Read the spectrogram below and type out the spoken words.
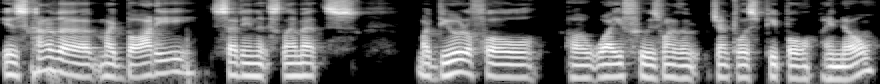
is kind of a my body setting its limits, my beautiful a wife who is one of the gentlest people I know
